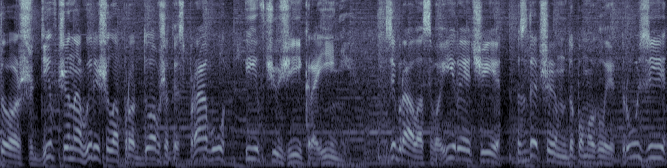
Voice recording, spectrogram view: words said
Тож дівчина вирішила продовжити справу і в чужій країні. Зібрала свої речі, з дечим допомогли друзі,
